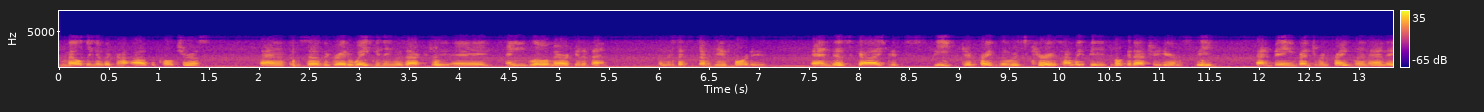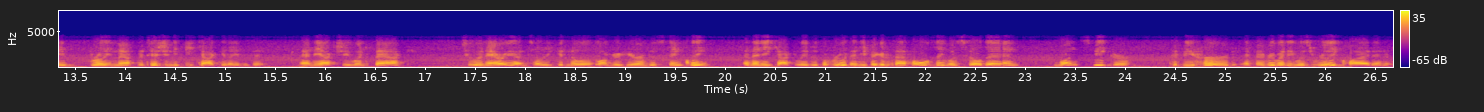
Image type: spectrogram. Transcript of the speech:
melding of the, of the cultures. And so the Great Awakening was actually a Anglo-American event in the 1740s. And this guy could speak, and Franklin was curious how many people could actually hear him speak. And being Benjamin Franklin and a brilliant mathematician, he calculated it. And he actually went back to an area until he could no longer hear him distinctly. And then he calculated the route, and he figured if that whole thing was filled in, one speaker could be heard if everybody was really quiet and it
